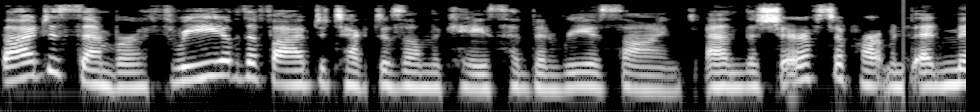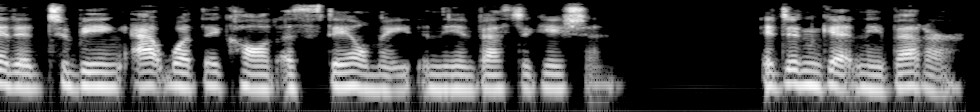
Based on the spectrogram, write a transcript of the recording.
By December, three of the five detectives on the case had been reassigned, and the sheriff's department admitted to being at what they called a stalemate in the investigation. It didn't get any better.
